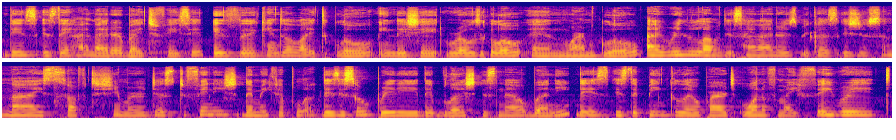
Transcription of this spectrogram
This is the highlighter by Too Faced. It's the Candlelight Glow in the shade Rose Glow and Warm Glow. I really love these highlighters because it's just a nice soft shimmer just to finish the makeup look. This is so pretty. The blush is now bunny. This is the pink leopard, one of my favorite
